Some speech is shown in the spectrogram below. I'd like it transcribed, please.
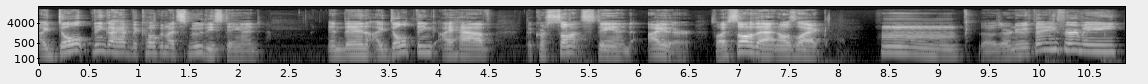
I don't think I have the coconut smoothie stand. And then I don't think I have the croissant stand either. So I saw that and I was like, hmm, those are new things for me.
